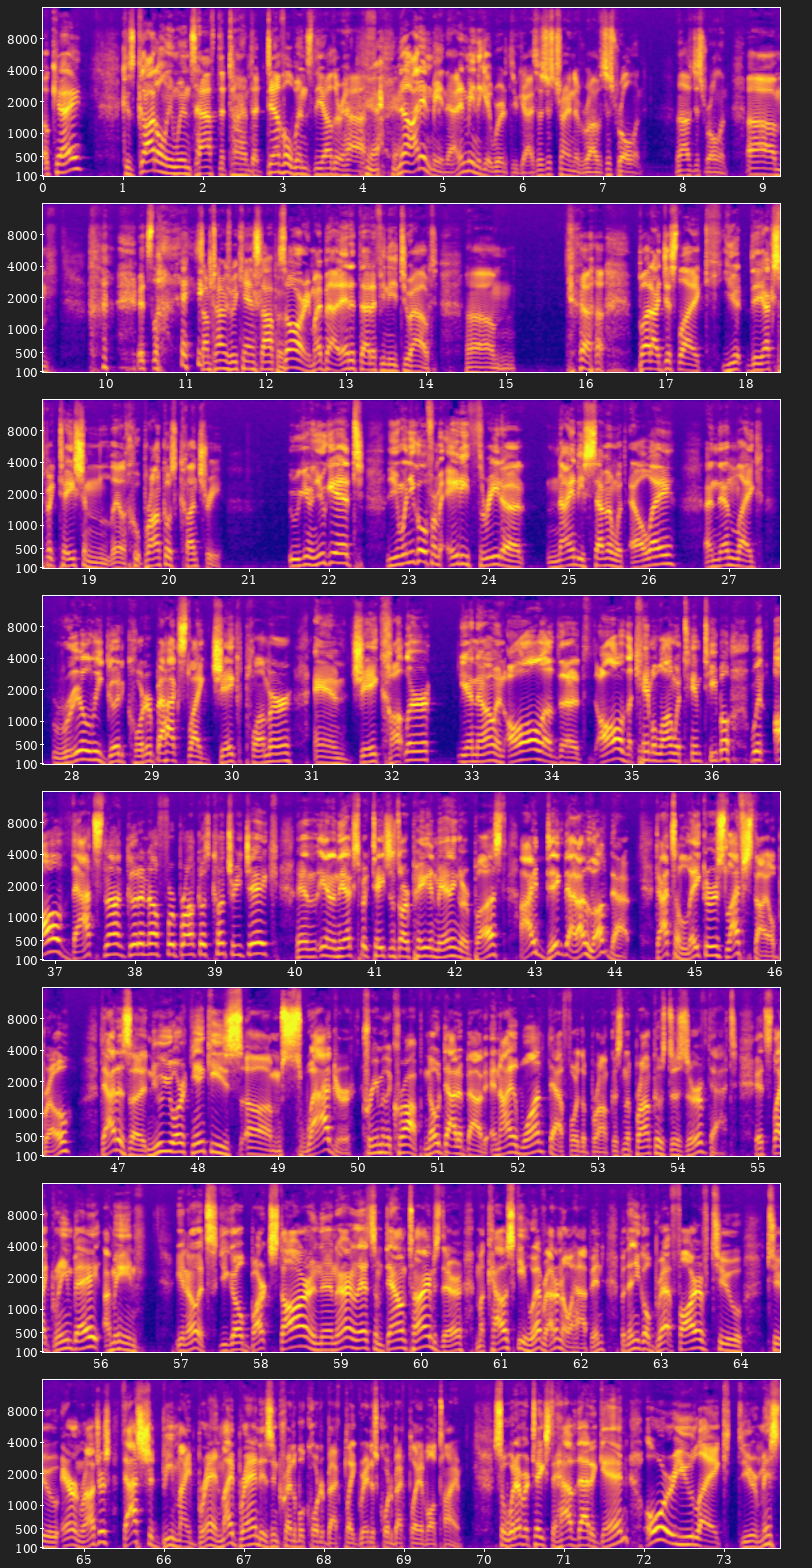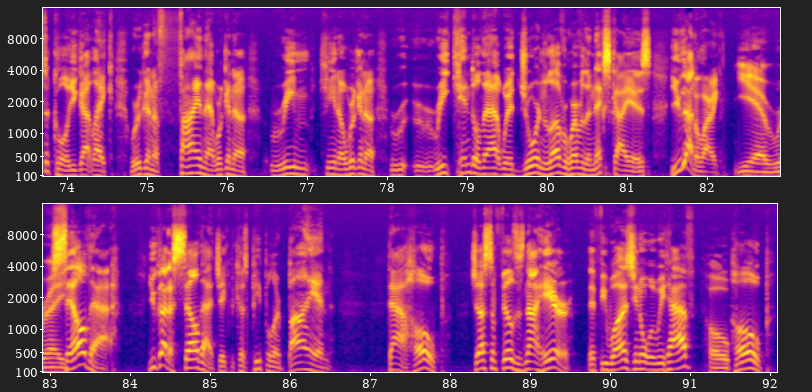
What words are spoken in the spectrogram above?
Okay? Because God only wins half the time. The devil wins the other half. Yeah. No, I didn't mean that. I didn't mean to get weird with you guys. I was just trying to, I was just rolling. I was just rolling. Um, it's like. Sometimes we can't stop him. Sorry, my bad. Edit that if you need to out. Um, but I just like you, the expectation. Broncos country. When you get you when you go from eighty three to ninety seven with Elway, and then like really good quarterbacks like Jake Plummer and Jay Cutler. You know, and all of the all that came along with Tim Tebow. When all that's not good enough for Broncos country, Jake, and you know, and the expectations are Peyton Manning or bust. I dig that. I love that. That's a Lakers lifestyle, bro. That is a New York Yankees um, swagger. Cream of the crop. No doubt about it. And I want that for the Broncos, and the Broncos deserve that. It's like Green Bay. I mean, you know, it's you go Bart Starr, and then I know, they had some down times there. Majkowski, whoever, I don't know what happened. But then you go Brett Favre to to Aaron Rodgers. That should be my brand. My brand is incredible quarterback play, greatest quarterback play of all time. So whatever it takes to have that again, or you like you're mystical. You got like we're gonna find that. We're gonna re, you know, we're gonna re- rekindle that with Jordan Love or whoever the next guy is. You got to like Yeah, right. sell that. You got to sell that, Jake, because people are buying that hope. Justin Fields is not here. If he was, you know what we'd have? Hope. Hope.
